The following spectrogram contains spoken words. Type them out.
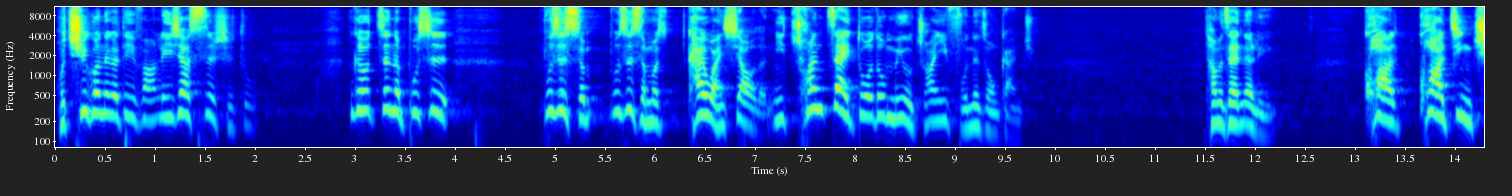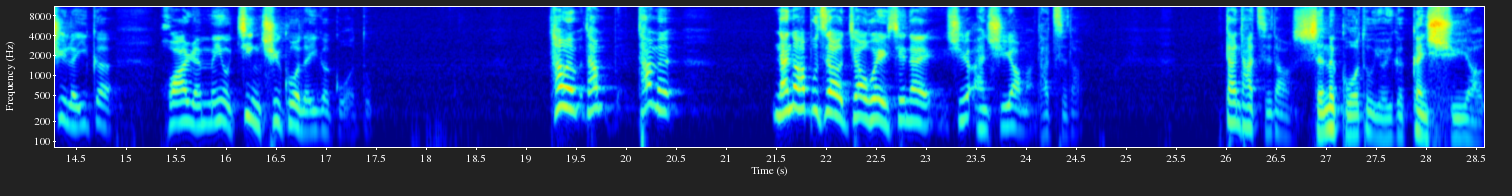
我去过那个地方，零下四十度，那个真的不是，不是什不是什么开玩笑的。你穿再多都没有穿衣服那种感觉。他们在那里跨跨进去了一个华人没有进去过的一个国度。他们他他们，难道他不知道教会现在需要很需要吗？他知道，但他知道神的国度有一个更需要。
